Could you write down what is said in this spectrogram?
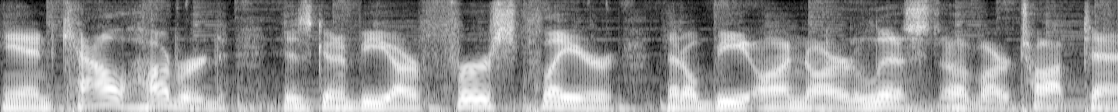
And Cal Hubbard is going to be our first player that'll be on our list of our top 10.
